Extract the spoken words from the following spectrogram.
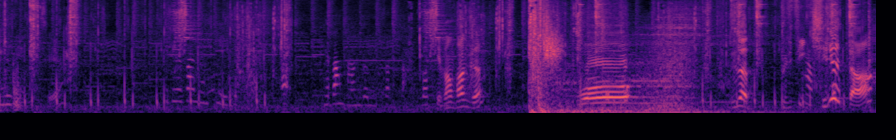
안녕하세요. 11 걸면 P20 어 대방 방금 있었다 너 개방 방금? 와 누나 브리핑 지렸다.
